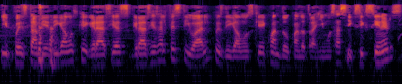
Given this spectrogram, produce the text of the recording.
Y pues también digamos que gracias, gracias al festival, pues digamos que cuando, cuando trajimos a Six Six Sinners,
